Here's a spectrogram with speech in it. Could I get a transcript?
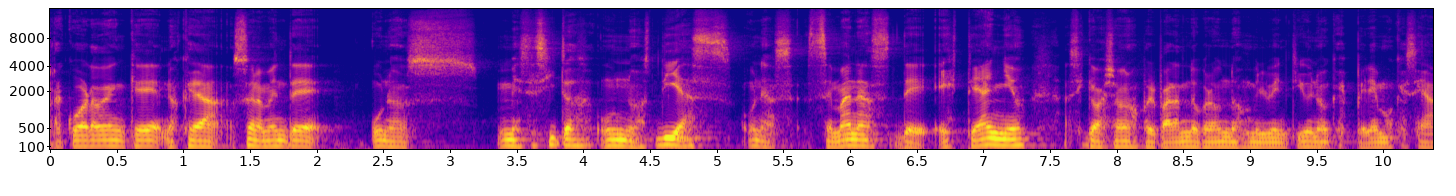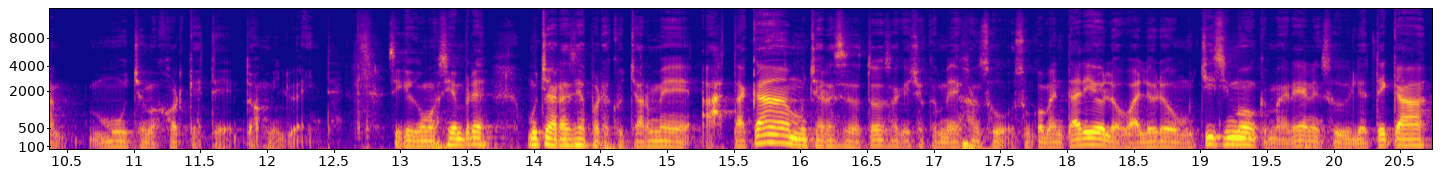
Recuerden que nos queda solamente unos mesecitos, unos días, unas semanas de este año, así que vayamos preparando para un 2021 que esperemos que sea mucho mejor que este 2020. Así que como siempre, muchas gracias por escucharme hasta acá, muchas gracias a todos aquellos que me dejan su, comentario, los valoro muchísimo, que me agregan en su biblioteca,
